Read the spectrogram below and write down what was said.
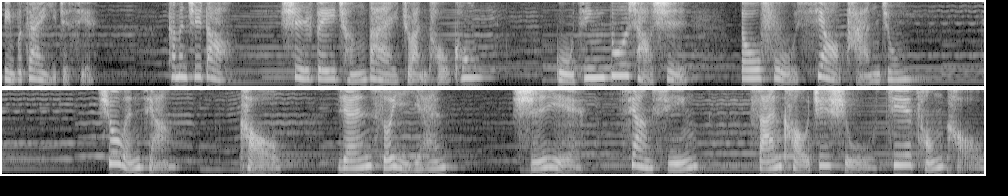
并不在意这些，他们知道是非成败转头空，古今多少事，都付笑谈中。说文讲口，人所以言，食也，象形，凡口之属，皆从口。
